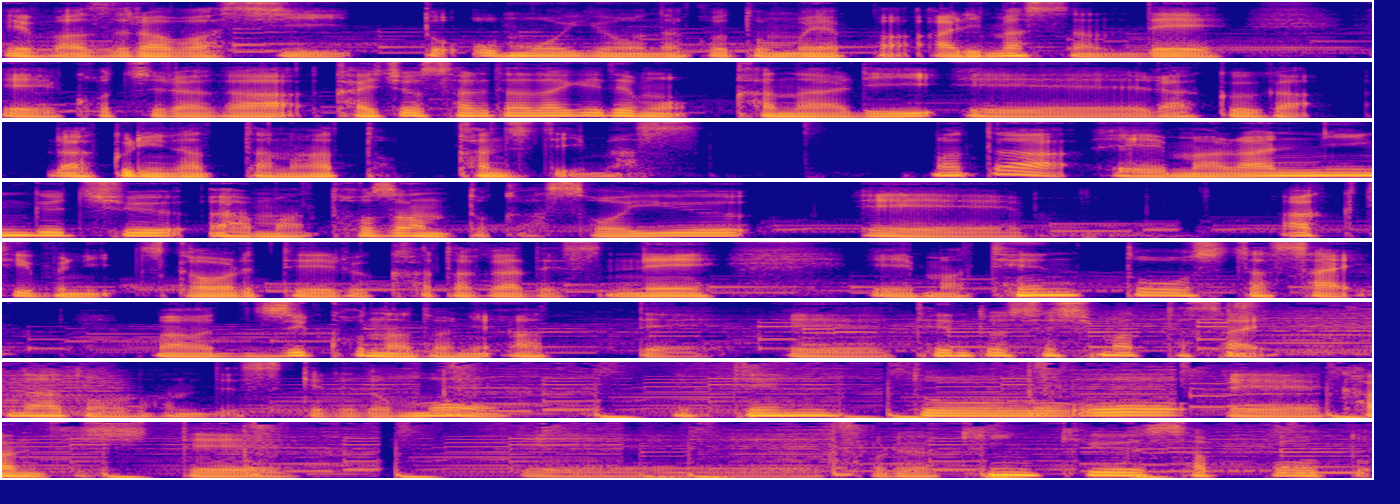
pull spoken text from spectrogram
煩わしいと思うようなこともやっぱありましたので、えこちらが解消されただけでもかなり、え楽が楽になったなと感じています。また、えま、ランニング中、あま、登山とかそういう、えアクティブに使われている方がですね、えま、転倒した際、まあ、事故などにあって、えー転倒してしまった際などなんですけれども、転倒を、えー感知して、えこれは緊急サポート、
